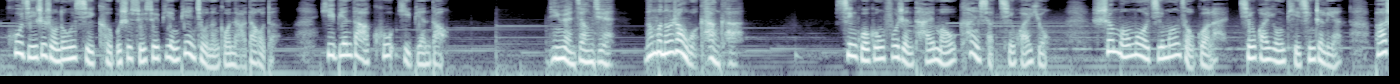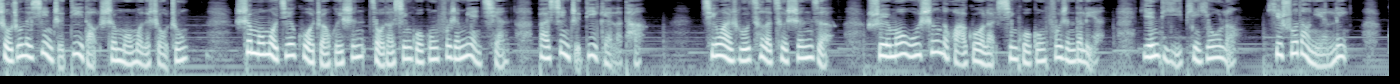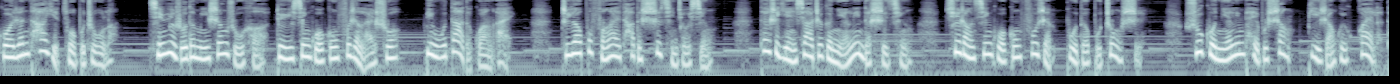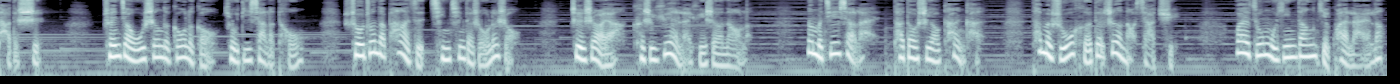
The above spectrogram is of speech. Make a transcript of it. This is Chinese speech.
户籍这种东西可不是随随便便就能够拿到的。一边大哭一边道：“宁远将军，能不能让我看看？”新国公夫人抬眸看向秦怀勇，申嬷嬷急忙走过来。秦怀勇铁青着脸，把手中的信纸递到申嬷嬷的手中。申嬷嬷接过，转回身走到新国公夫人面前，把信纸递给了她。秦婉如侧了侧身子，水眸无声地划过了新国公夫人的脸，眼底一片幽冷。一说到年龄，果然她也坐不住了。秦玉茹的名声如何，对于新国公夫人来说？并无大的关爱，只要不妨碍他的事情就行。但是眼下这个年龄的事情，却让新国公夫人不得不重视。如果年龄配不上，必然会坏了他的事。唇角无声的勾了勾，又低下了头，手中的帕子轻轻的揉了揉。这事儿呀，可是越来越热闹了。那么接下来，他倒是要看看，他们如何的热闹下去。外祖母应当也快来了。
